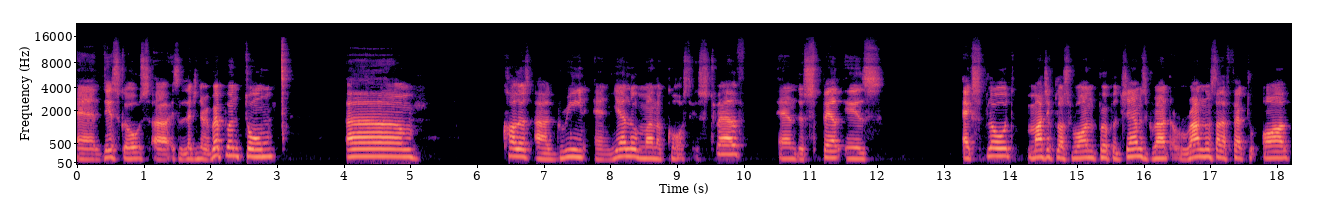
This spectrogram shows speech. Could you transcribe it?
and this goes uh it's a legendary weapon tome um colors are green and yellow mana cost is 12 and the spell is explode magic plus one purple gems grant a random side effect to all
